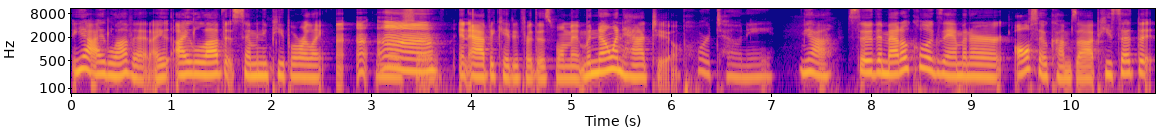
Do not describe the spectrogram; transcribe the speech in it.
yeah, I love it. I, I love that so many people were like, uh, uh, uh, sir. and advocated for this woman when no one had to. Poor Toni. Yeah. So the medical examiner also comes up. He said that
